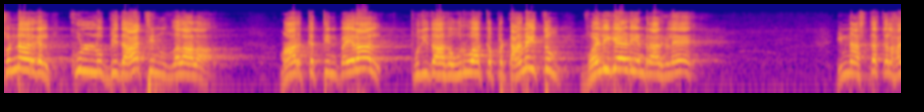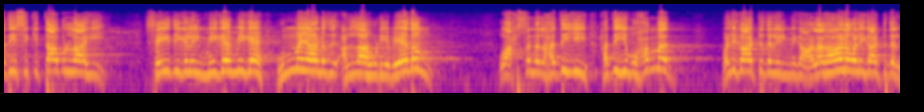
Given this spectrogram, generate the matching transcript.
சொன்னார்கள் குள்ளு பிதாத்தின் வலாலா. மார்க்கத்தின் பெயரால் புதிதாக உருவாக்கப்பட்ட அனைத்தும் வழிகேடு என்றார்களே. இன்ன அஸ்தக்கல் ஹதீசி கிதாபுல்லாஹி. செய்திகளில் மிக மிக உண்மையானது அல்லாஹுடைய வேதம். ஓ அஹ்சனல் ஹதியி ஹதியி முஹம்மத். வழிகாட்டுதலில் மிக அழகான வழிகாட்டுதல்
